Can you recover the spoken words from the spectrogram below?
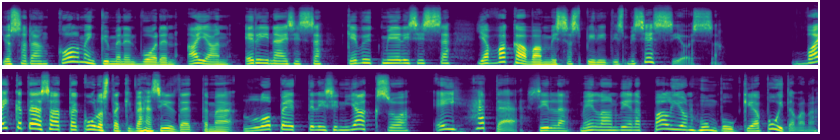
jo 130 vuoden ajan erinäisissä kevytmielisissä ja vakavammissa spiritismisessioissa. Vaikka tämä saattaa kuulostakin vähän siltä, että mä lopettelisin jaksoa, ei hätää, sillä meillä on vielä paljon humpuukkia puitavana.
